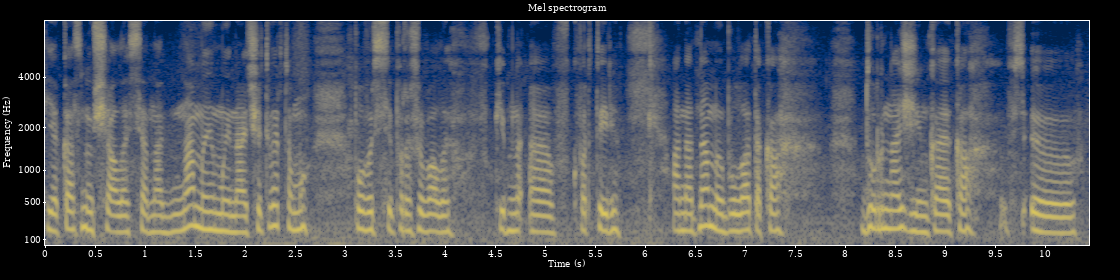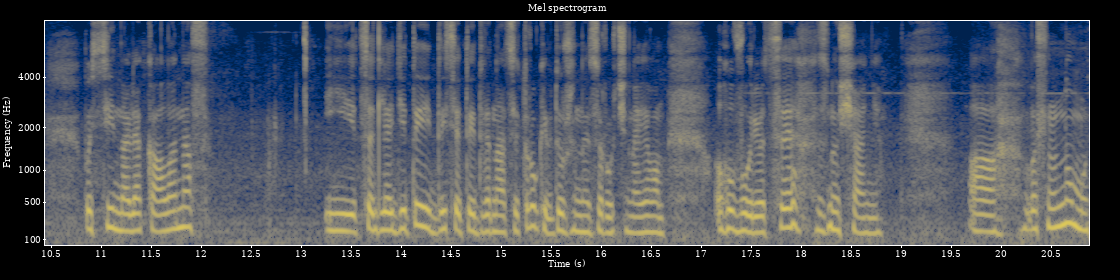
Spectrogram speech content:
яка знущалася над нами. Ми на четвертому поверсі проживали в, кімна... в квартирі, а над нами була така дурна жінка, яка е, постійно лякала нас. І це для дітей 10-12 років дуже незручно. Я вам говорю, це знущання. А в основному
